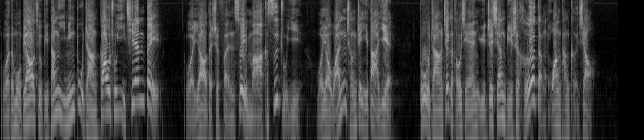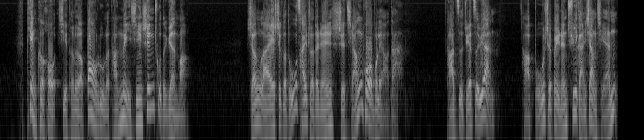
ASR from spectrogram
我的目标就比当一名部长高出一千倍。我要的是粉碎马克思主义，我要完成这一大业。部长这个头衔与之相比是何等荒唐可笑！片刻后，希特勒暴露了他内心深处的愿望：生来是个独裁者的人是强迫不了的，他自觉自愿，他不是被人驱赶向前，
